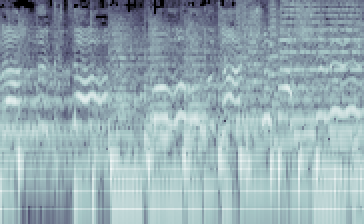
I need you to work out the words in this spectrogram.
karanlıkta buldan şu başı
